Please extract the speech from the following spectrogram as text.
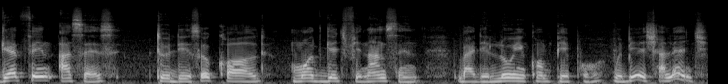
getting access to the so-called mortgage financing by the low-income people will be a challenge.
